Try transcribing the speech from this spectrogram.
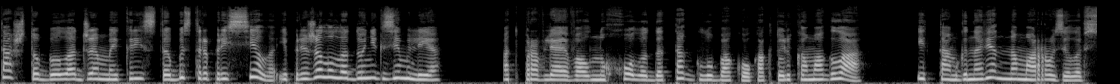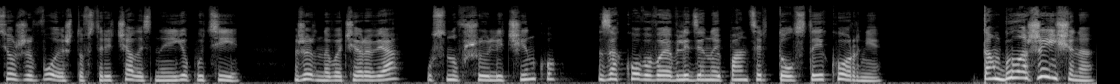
Та, что была Джеммой Криста, быстро присела и прижала ладони к земле — отправляя волну холода так глубоко, как только могла, и там мгновенно морозило все живое, что встречалось на ее пути. Жирного червя, уснувшую личинку, заковывая в ледяной панцирь толстые корни. «Там была женщина!»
